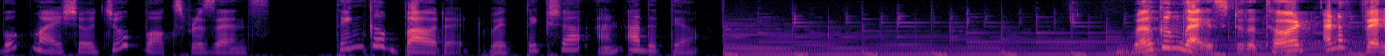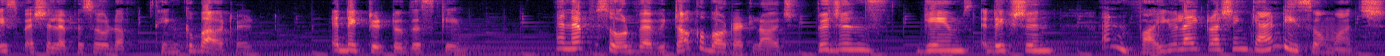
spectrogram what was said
Book My Show Jukebox presents Think About It with Diksha and Aditya. Welcome, guys, to the third and a very special episode of Think About It Addicted to This Game. An episode where we talk about at large pigeons, games, addiction, and why you like crushing candy so much.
